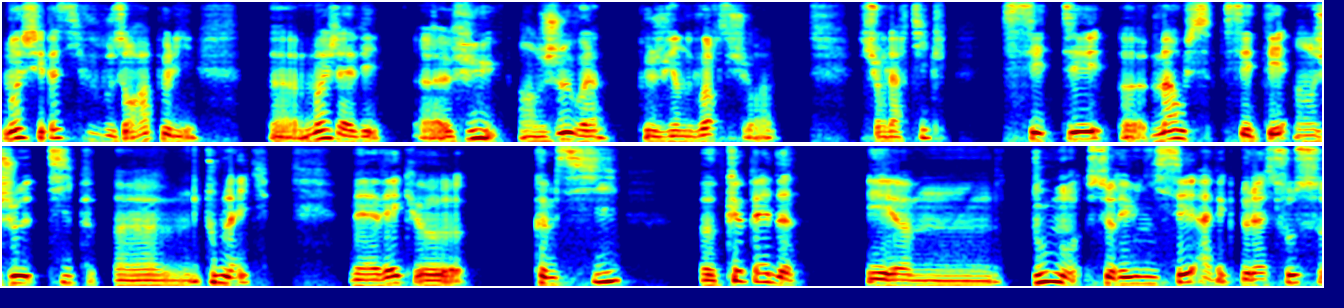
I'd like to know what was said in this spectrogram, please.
Moi, je sais pas si vous vous en rappeliez. Euh, moi, j'avais euh, vu un jeu, voilà, que je viens de voir sur, euh, sur l'article. C'était Mouse. C'était un jeu type Tomb Like, mais avec comme si Cuphead et Doom se réunissaient avec de la sauce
